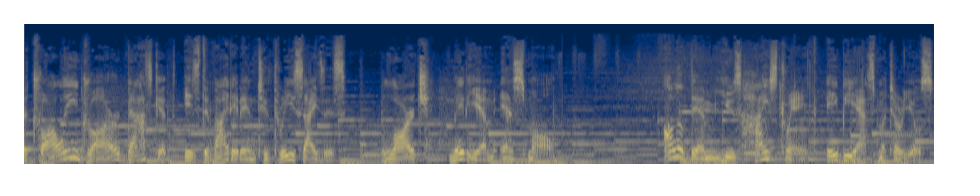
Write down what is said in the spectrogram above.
The trolley drawer basket is divided into three sizes large, medium, and small. All of them use high strength ABS materials.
